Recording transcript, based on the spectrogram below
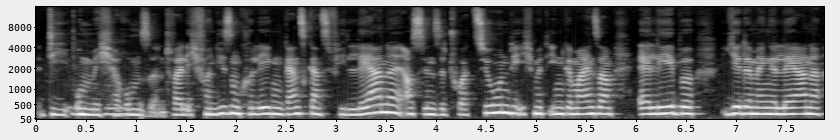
die um mich mhm. herum sind, weil ich von diesen Kollegen ganz, ganz viel lerne aus den Situationen, die ich mit ihnen gemeinsam erlebe, jede Menge lerne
